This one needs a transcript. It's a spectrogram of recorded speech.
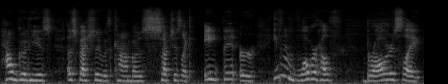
how good he is, especially with combos such as like 8 bit or even lower health brawlers like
